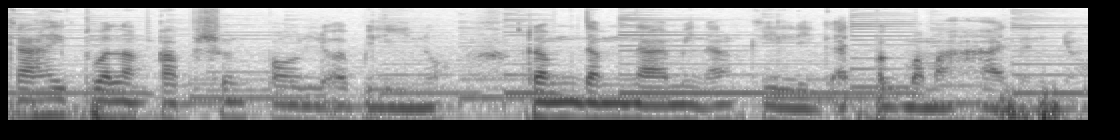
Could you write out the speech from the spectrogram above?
Kahit walang caption, Paulo Abilino, ramdam namin ang kilig at pagmamahalan nyo.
